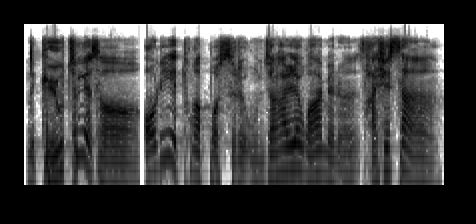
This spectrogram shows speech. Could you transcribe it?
근데 교육청에서 어린이 통합 버스를 운전하려고 하면은 사실상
